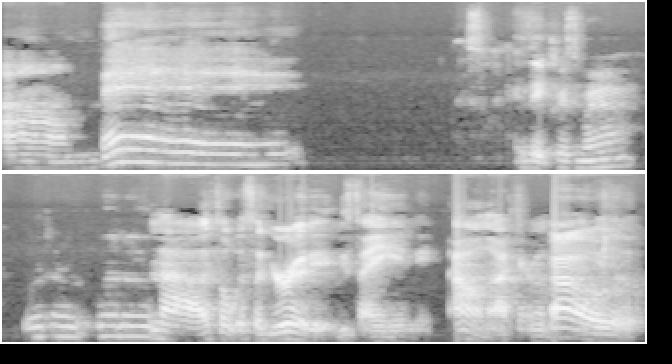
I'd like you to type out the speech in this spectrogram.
I'm back. Is it Chris Brown? What up? What up? Nah, it's a, it's a girl that be saying it. I don't know. I can't remember. Oh,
